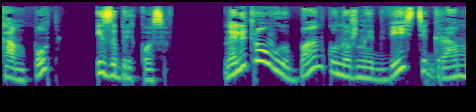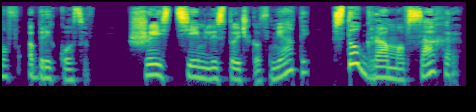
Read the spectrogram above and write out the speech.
компот из абрикосов. На литровую банку нужны 200 граммов абрикосов, 6-7 листочков мяты, 100 граммов сахара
